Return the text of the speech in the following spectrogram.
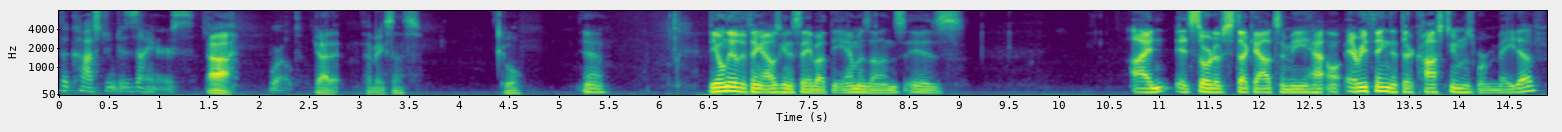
the costume designers ah, world got it. That makes sense. Cool. Yeah. The only other thing I was going to say about the Amazons is I it sort of stuck out to me how everything that their costumes were made of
